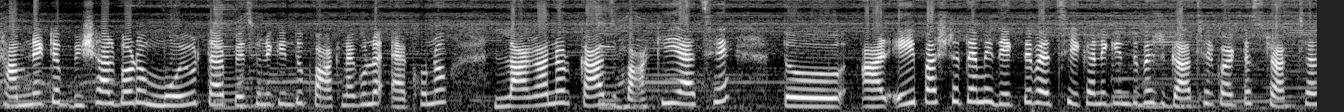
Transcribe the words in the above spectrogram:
সামনে একটা বিশাল বড় ময়ূর, তার পেছনে কিন্তু পাখনাগুলো এখনও লাগানোর কাজ বাকি আছে। তো, আর এই পাশটাতে আমি দেখতে পাচ্ছি, এখানে কিন্তু বেশ গাছের কয়েকটা স্ট্রাকচার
